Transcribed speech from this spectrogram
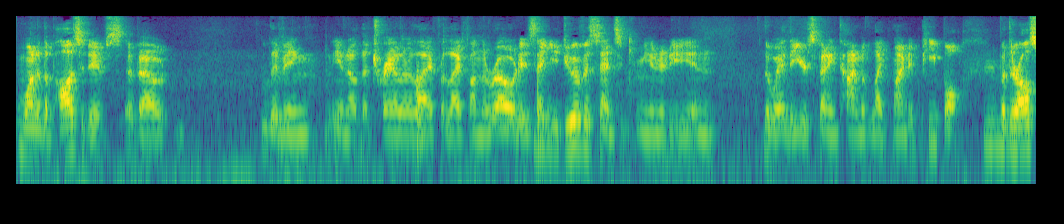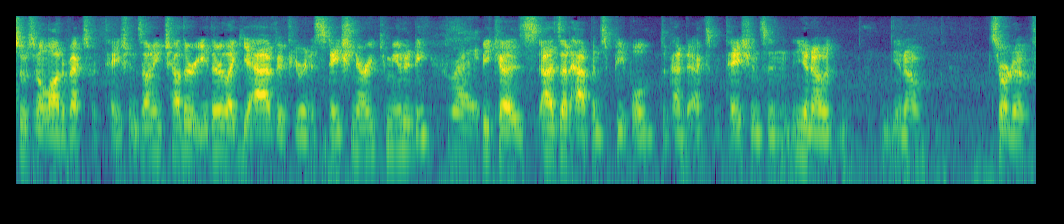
One of the positives about living, you know, the trailer life or life on the road is that mm. you do have a sense of community in the way that you're spending time with like-minded people. Mm-hmm. But there also isn't a lot of expectations on each other either, like you have if you're in a stationary community right. because as that happens people depend to expectations and you know you know sort of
